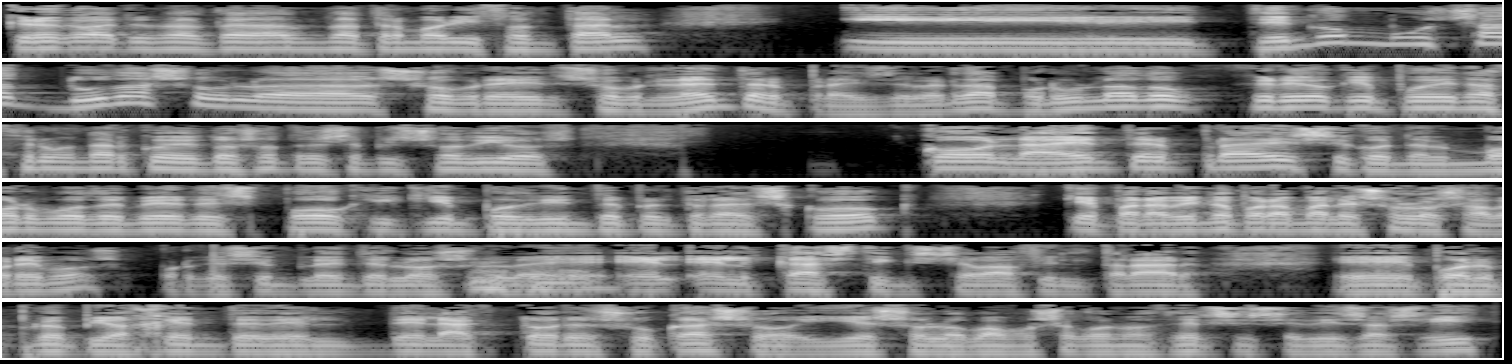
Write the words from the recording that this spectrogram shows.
Creo que va a tener una, una trama horizontal y tengo muchas dudas sobre la, sobre, sobre la Enterprise, de verdad. Por un lado, creo que pueden hacer un arco de dos o tres episodios con la Enterprise y con el morbo de ver Spock y quién podría interpretar a Spock, que para bien o para mal eso lo sabremos, porque simplemente los, el, casting se va a filtrar eh, por el propio agente del, del, actor en su caso, y eso lo vamos a conocer si se dice así,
